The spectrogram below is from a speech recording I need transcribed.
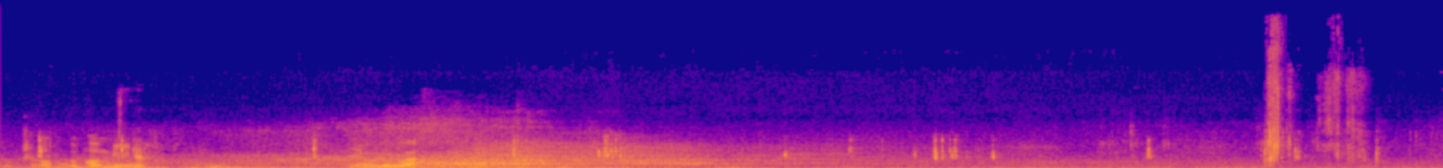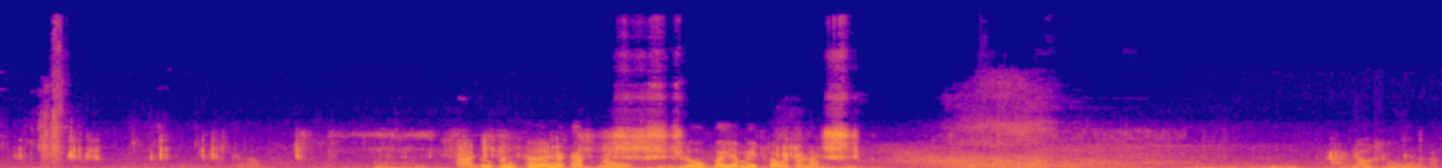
ลูกชมก็ พอมีนะแล้วรู้ว่าพาดูเพลินๆนะครับบางลูกก็ยังไม่โตเท่าไหร่หาแนวสูงนะครับ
